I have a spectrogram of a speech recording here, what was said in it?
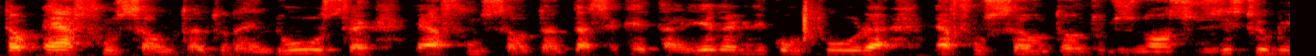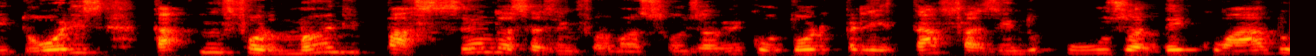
Então, é a função tanto da indústria, é a função tanto da Secretaria da Agricultura, é a função tanto dos nossos distribuidores, tá informando e passando essas informações ao agricultor para ele estar tá fazendo o uso adequado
